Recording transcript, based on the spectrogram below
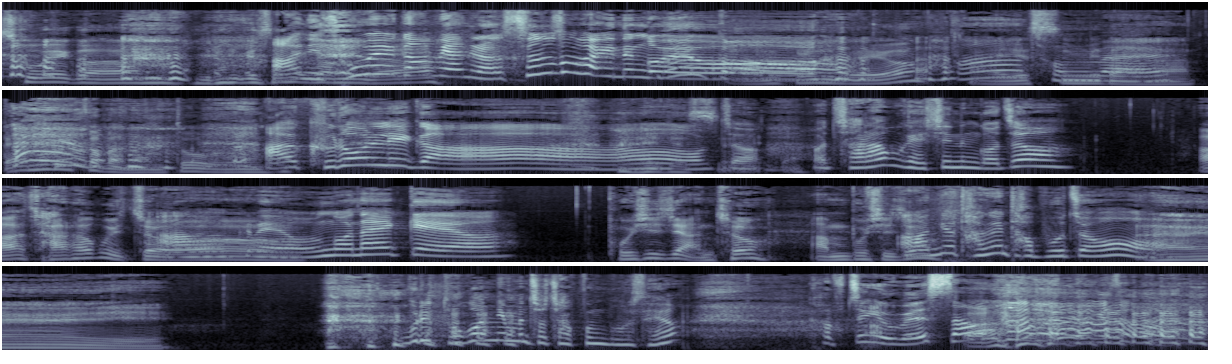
소외감 이런 게 아니 소외감이 아니라 순서가 있는 거예요. 아, 그런 거예요? 아, 알겠습니다. 빼먹을까 봐 난 또. 아 그럴 리가 없죠. 어, 잘하고 계시는 거죠? 아 잘하고 있죠. 아 그래요. 응원할게요. 보시지 않죠? 안 보시죠? 아니요, 당연히 다 보죠. 에이. 우리 도건님은 저 작품 보세요? 갑자기 아, 왜 싸우는 거예요?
